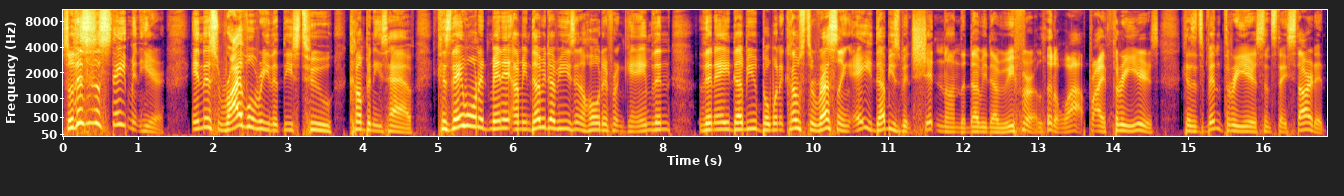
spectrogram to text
So this is a statement here in this rivalry that these two companies have because they won't admit it. I mean, WWE is in a whole different game than than AEW, but when it comes to wrestling, AEW's been shitting on the WWE for a little while, probably three years, because it's been three years since they started.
